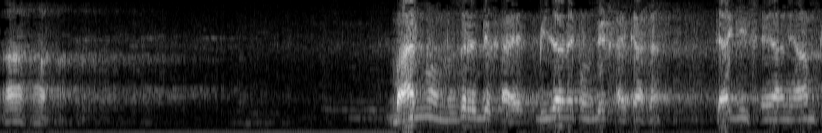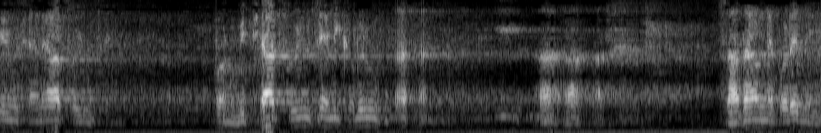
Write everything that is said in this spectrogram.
હા હા હા બહારનો નજરે દેખાય, બીજાને પણ દેખાય કે આ ત્યાગી છે અને આમ કર્યું છે અને આ છોડ્યું છે. પણ મિથ્યા છોડ્યું છે એની ખબર સાધારણને પડે નહીં.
